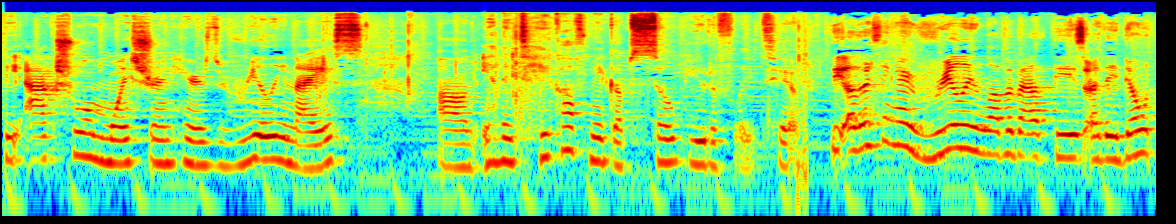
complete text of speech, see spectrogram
The actual moisture in here is really nice. Um, and they take off makeup so beautifully too. The other thing I really love about these are they don't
